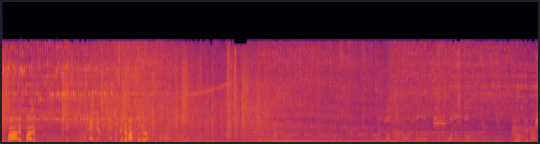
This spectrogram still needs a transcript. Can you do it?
Epa Epa Rip tapi kita masuk ya Iya mungkin ah.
